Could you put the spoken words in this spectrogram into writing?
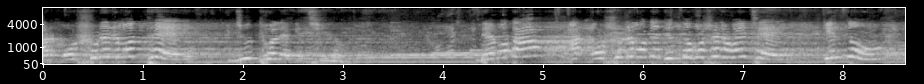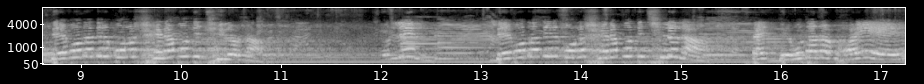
আর অসুরের মধ্যে যুদ্ধ লেগেছিল। দেবতা আর অসুরের মধ্যে যুদ্ধ ঘোষণা হয়েছে, কিন্তু দেবতাদের কোনো সেনাপতি ছিল না। বুঝলেন? দেবতাদের কোনো সেনাপতি ছিল না। তাই দেবতারা ভয়ে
